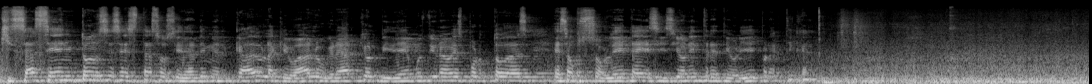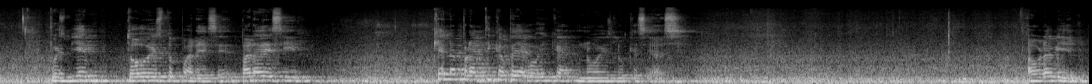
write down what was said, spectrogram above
Quizás sea entonces esta sociedad de mercado la que va a lograr que olvidemos de una vez por todas esa obsoleta decisión entre teoría y práctica. Pues bien, todo esto parece para decir que la práctica pedagógica no es lo que se hace. Ahora bien,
